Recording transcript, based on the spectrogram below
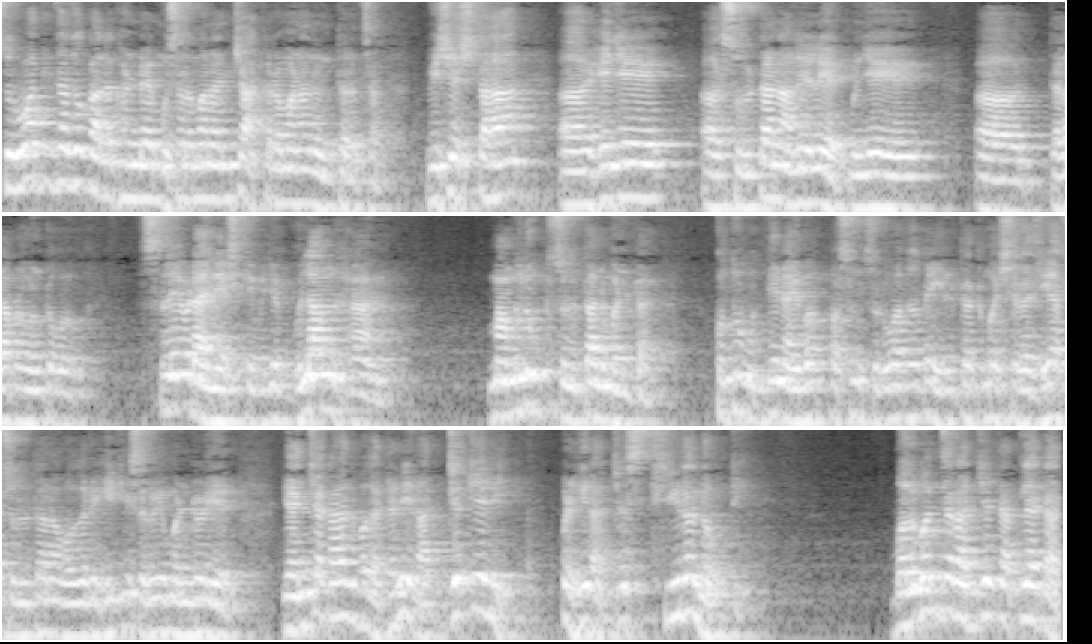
सुरुवातीचा जो कालखंड आहे मुसलमानांच्या आक्रमणानंतरचा विशेषतः हे जे सुलतान आलेले आहेत म्हणजे त्याला आपण म्हणतो स्लेव डायनेस्टी म्हणजे गुलाम घराणं मामलूक सुलतान म्हणतात. कुतुबुद्दीन ऐबकपासून सुरुवात होते इल्ततमश रझिया सुलताना वगैरे ही जी सगळी मंडळी आहेत यांच्या काळात बघा त्यांनी राज्य केली पण ही राज्य स्थिर नव्हती. बलबनचं राज्य त्यातल्या त्यात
